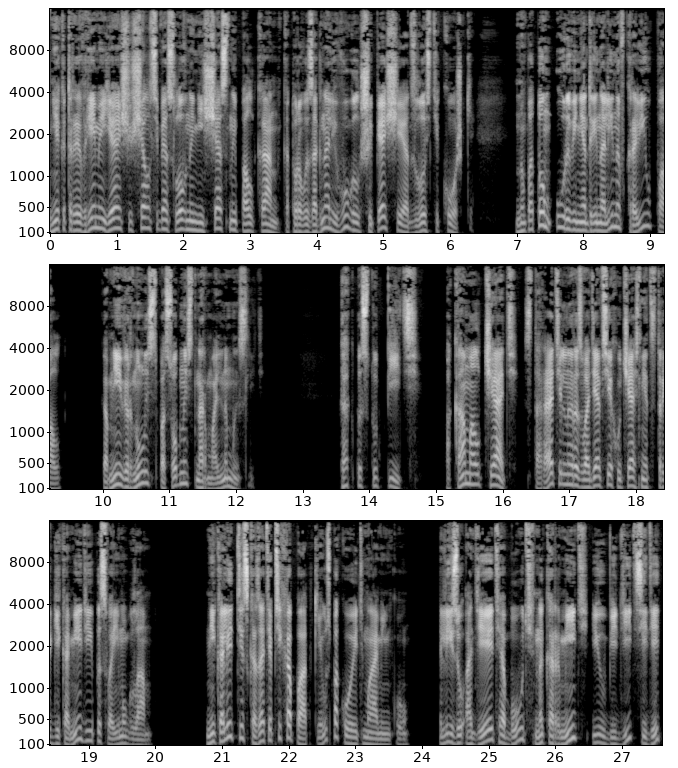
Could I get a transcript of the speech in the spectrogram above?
Некоторое время я ощущал себя словно несчастный полкан, которого загнали в угол шипящие от злости кошки. Но потом уровень адреналина в крови упал. Ко мне вернулась способность нормально мыслить. Как поступить? Пока молчать, старательно разводя всех участниц трагикомедии по своим углам. Николетте сказать о психопатке, успокоить маменьку. Лизу одеть, обуть, накормить и убедить сидеть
